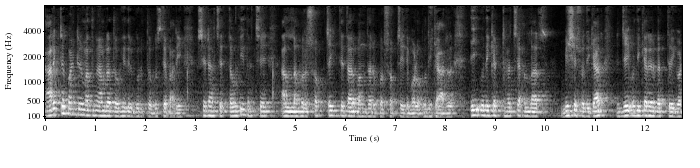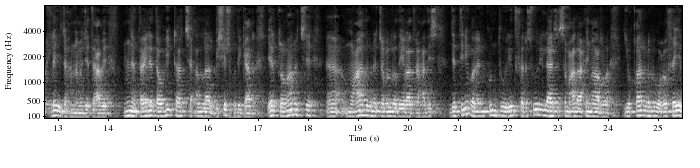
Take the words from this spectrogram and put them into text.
আরেকটা পয়েন্টের মাধ্যমে আমরা তৌহিদের গুরুত্ব বুঝতে পারি। সেটা হচ্ছে তৌহিদ হচ্ছে আল্লাহর সবচাইতে তার বন্ধার উপর সবচাইতে বড় অধিকার। এই অধিকারটা হচ্ছে আল্লাহর বিশেষ অধিকার যে অধিকারের ব্যত্যয় ঘটলে এই জাহান নামে যেতে হবে তাইলে তাওহিদটা হচ্ছে আল্লাহর বিশেষ অধিকার এর প্রমাণ হচ্ছে জবল হাদিস যে তিনি বলেন কুন্তু রিদফা রাসূলিল্লাহ আলা হিমার يقال له عفير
